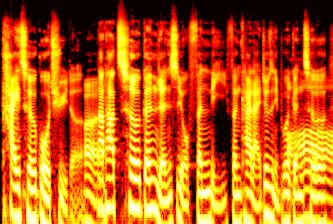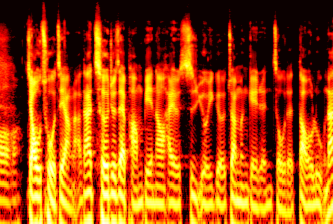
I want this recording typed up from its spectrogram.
开车过去的，嗯、那他车跟人是有分离分开来，就是你不会跟车交错这样啦。那、哦、车就在旁边，然后还有是有一个专门给人走的道路。那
